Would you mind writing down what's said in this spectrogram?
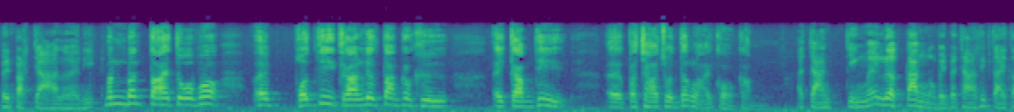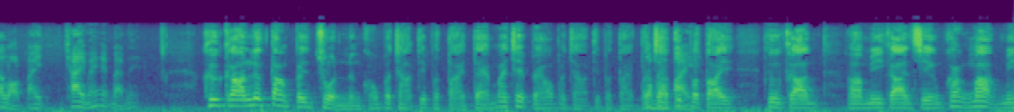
เป็นปรัชญาเลยอันนี้ มันมันตายตัวเพราะไอ้ผลที่การเลือกตั้งก็คือไอ้กรรมที่เอ่อประชาชนทั้งหลายก่อกรรม อาจารย์จริงไหมเลือกตั้งต้องเป็นประชาธิปไตยตลอดไปใช่ไหมแบบนี้ คือการเลือกตั้งเป็นส่วนหนึ่งของประชาธิปไตย แต่ไม่ใช่แปลว่าประชาธิปไตย ประชาธิปไตยคือการอ่ามีการเสียงข้างมาก มี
